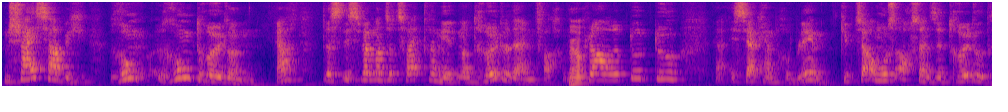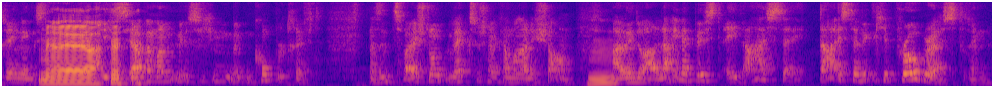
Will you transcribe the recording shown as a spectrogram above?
einen Scheiß habe ich, rum, rumtrödeln. Ja, das ist, wenn man zu zweit trainiert, man trödelt einfach. Man Ja. plaudert, du, du. Ja, ist ja kein Problem. Gibt's ja auch, muss auch sein, diese Trödeltrainings. Ja, ja, ja. Ist, ja, wenn man sich mit einem Kumpel trifft. Da sind zwei Stunden weg, so schnell kann man gar nicht schauen. Mhm. Aber wenn du alleine bist, ey, da ist der, da ist der wirkliche Progress drin.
